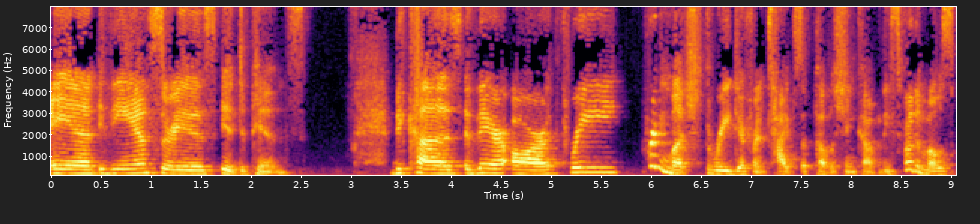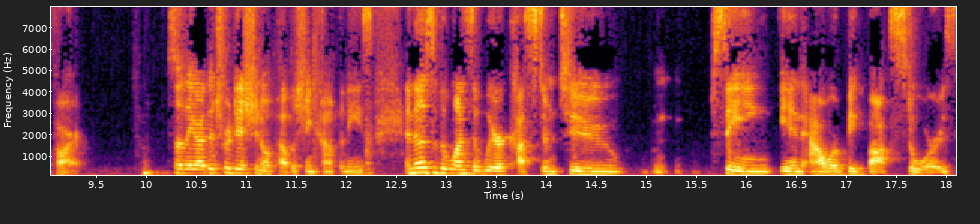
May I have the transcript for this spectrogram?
And the answer is it depends. Because there are three, pretty much three different types of publishing companies for the most part. So they are the traditional publishing companies, and those are the ones that we're accustomed to seeing in our big box stores.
